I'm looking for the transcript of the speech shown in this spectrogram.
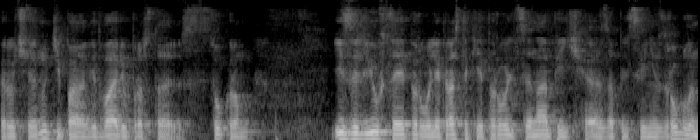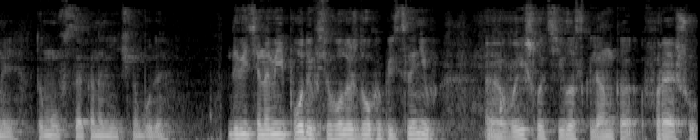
Коротше, ну, типа, відварю просто з цукром. І залью в цей апероль. Якраз таки апероль це напій е, з апельсинів зроблений, тому все канонічно буде. Дивіться, на мій подив, всього лиш двох апельсинів е, вийшла ціла склянка фрешу.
